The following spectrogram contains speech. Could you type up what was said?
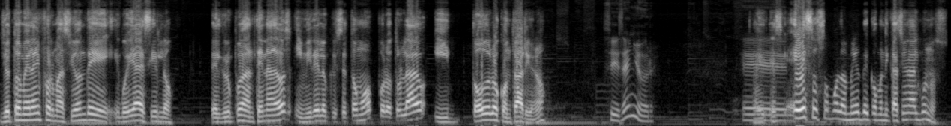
Yo tomé la información de, voy a decirlo, del grupo de Antena 2 y mire lo que usted tomó por otro lado y todo lo contrario, ¿no? Sí, señor. Eh, es- esos somos los medios de comunicación algunos.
